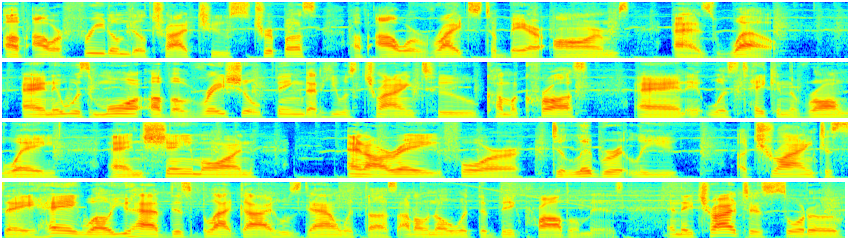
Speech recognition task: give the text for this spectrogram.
of our freedom they'll try to strip us of our rights to bear arms as well. And it was more of a racial thing that he was trying to come across and it was taken the wrong way. And shame on NRA for deliberately trying to say, hey, well, you have this black guy who's down with us. I don't know what the big problem is. And they try to sort of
